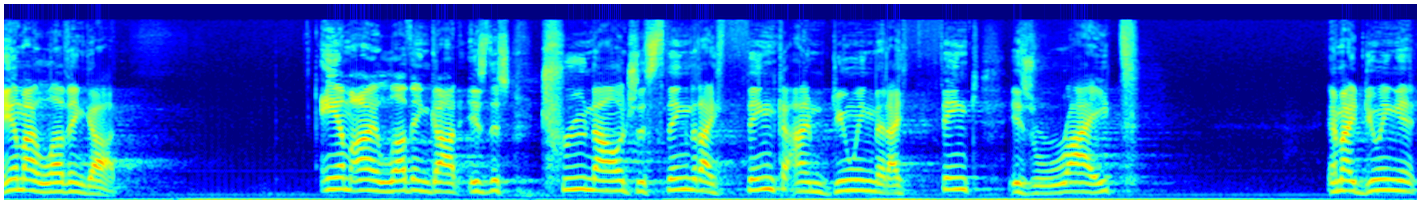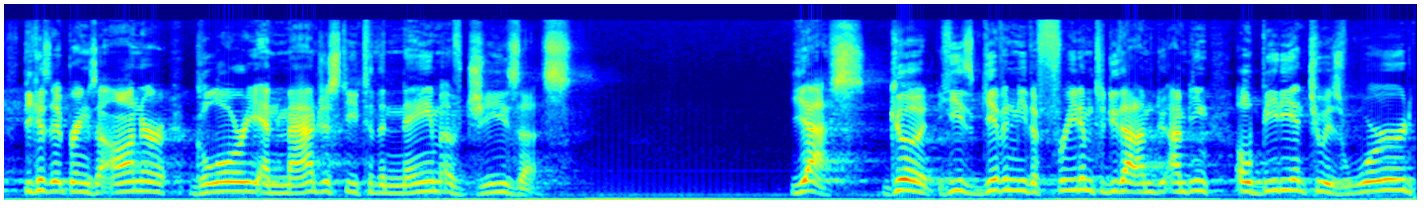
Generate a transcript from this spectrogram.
Am I loving God? Am I loving God? Is this true knowledge, this thing that I think I'm doing that I think is right? Am I doing it because it brings honor, glory, and majesty to the name of Jesus? Yes, good. He's given me the freedom to do that. I'm, I'm being obedient to His word,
